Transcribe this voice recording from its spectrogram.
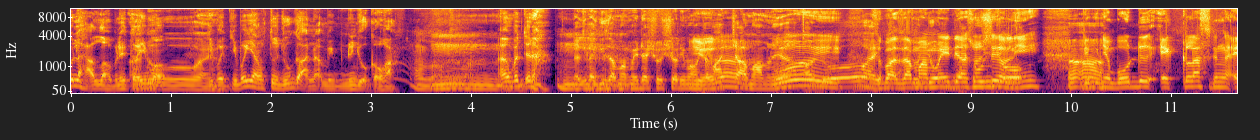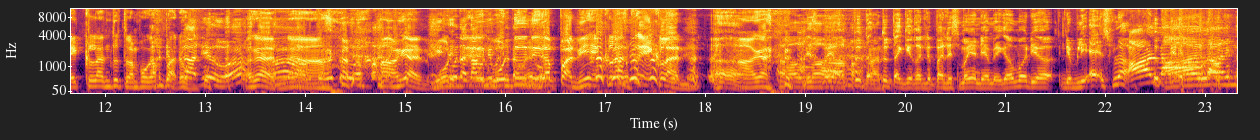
lah Allah boleh terima. Aduh, eh. Tiba-tiba yang tu juga nak menunjuk ke orang. Hmm. Ha, betul dah. Lagi-lagi zaman media sosial ni macam-macam ya. Oi, Aduh, Sebab zaman Tunjuk, media tunjuk. sosial ni Ha, Dia ha. punya border ikhlas dengan iklan tu terlampau rapat tu dekat dia, ha? Kan Ha, ha, betul-betul. ha, kan Itu Border, tak tahu ni, border dia rapat ni Ikhlas tu iklan ha, kan Dia sembahyang tu tak, tu tak kira depan dia sembahyang dia ambil gambar dia dia beli ads pula. Alamak.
